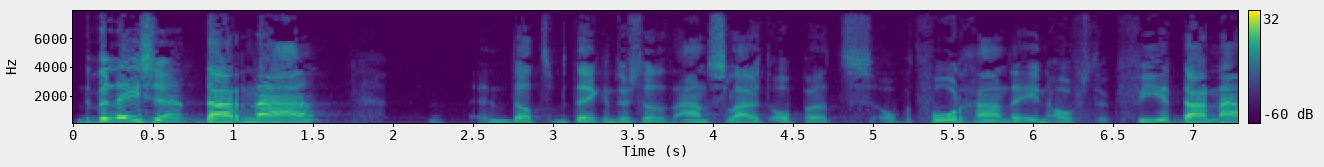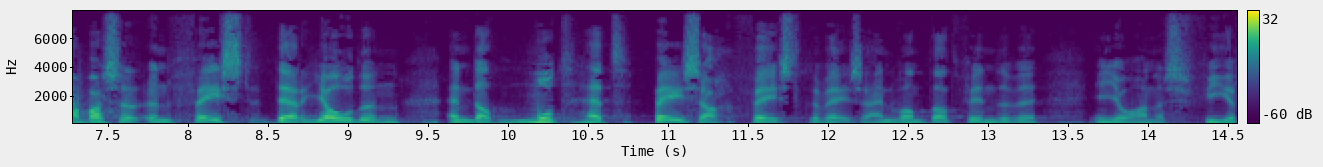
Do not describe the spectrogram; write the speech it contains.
We lezen daarna dat betekent dus dat het aansluit op het, op het voorgaande in hoofdstuk 4. Daarna was er een feest der Joden. En dat moet het Pesachfeest geweest zijn. Want dat vinden we in Johannes 4,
